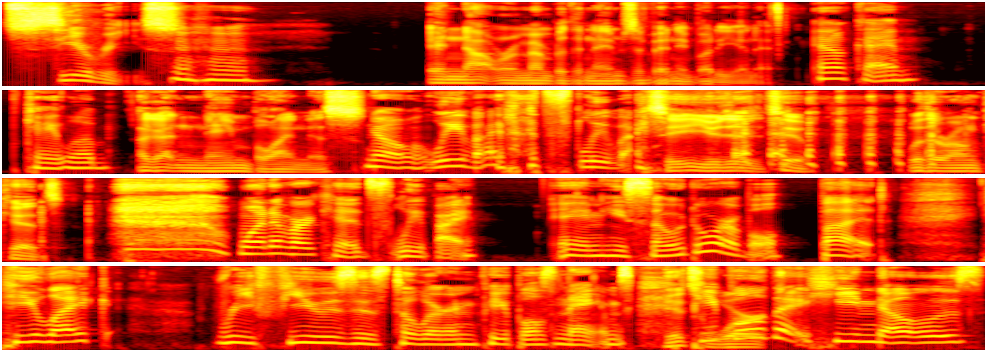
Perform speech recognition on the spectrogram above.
series Mm-hmm. and not remember the names of anybody in it. Okay. Caleb. I got name blindness. No, Levi. That's Levi. See, you did it too with our own kids. One of our kids, Levi. And he's so adorable, but he like refuses to learn people's names. It's People work. that he knows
